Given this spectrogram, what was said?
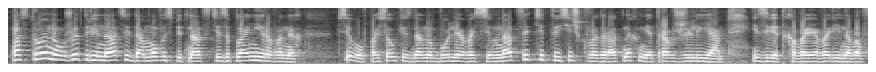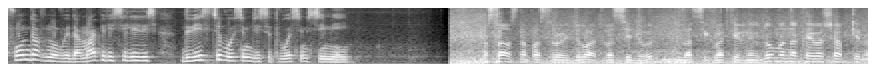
построено уже 13 домов из 15 запланированных. Всего в поселке сдано более 18 тысяч квадратных метров жилья. Из ветхого и аварийного фонда в новые дома переселились 288 семей. Осталось нам построить два 20-квартирных дома на Кривошапкина.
